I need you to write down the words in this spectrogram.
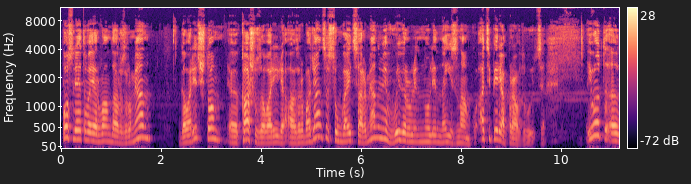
После этого Эрванд Эрзрумян говорит, что э, кашу заварили азербайджанцы, Сумгаит с армянами вывернули наизнанку, а теперь оправдываются. И вот э,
